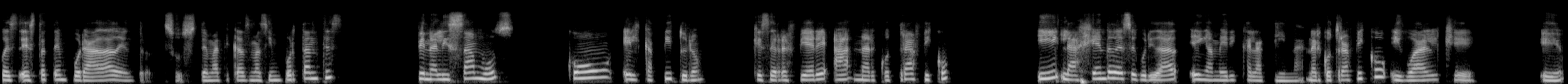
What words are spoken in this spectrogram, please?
pues esta temporada dentro de sus temáticas más importantes, finalizamos con el capítulo que se refiere a narcotráfico y la agenda de seguridad en América Latina. Narcotráfico, igual que eh,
